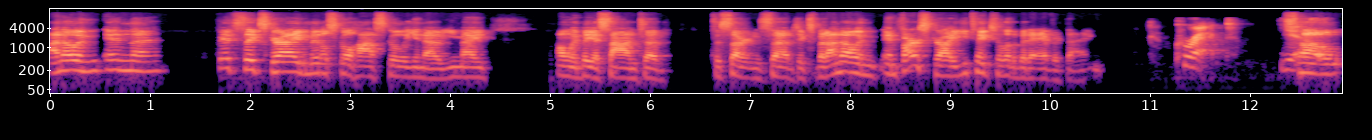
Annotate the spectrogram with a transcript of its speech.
I know in in the fifth, sixth grade, middle school, high school, you know, you may only be assigned to to certain subjects, but I know in in first grade you teach a little bit of everything. Correct. Yes. So,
